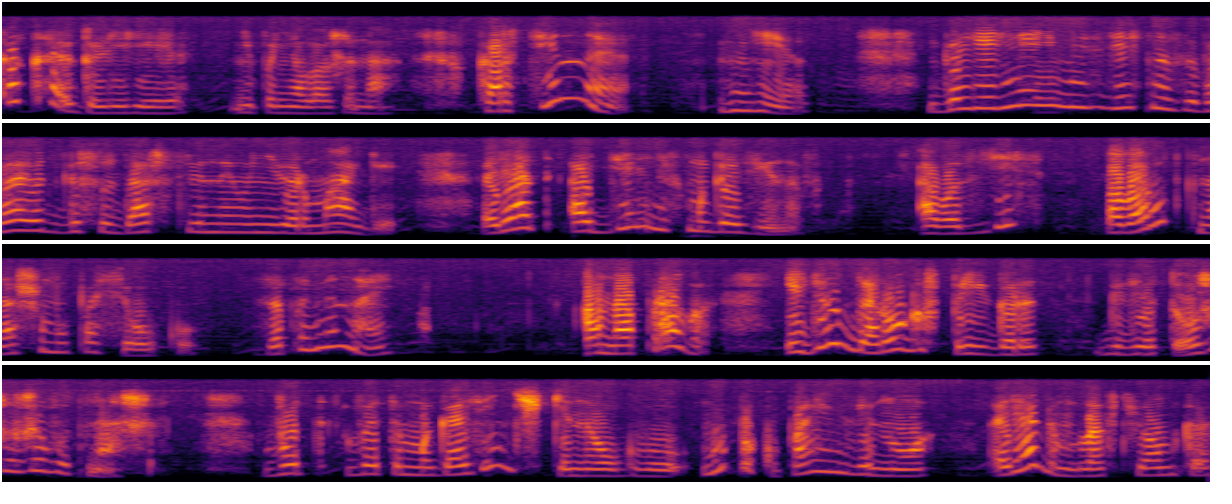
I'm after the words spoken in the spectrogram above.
Какая галерея? Не поняла жена. Картинная? Нет. Галереями здесь называют государственные универмаги, ряд отдельных магазинов. А вот здесь поворот к нашему поселку. Запоминай. А направо идет дорога в пригород, где тоже живут наши. Вот в этом магазинчике на углу мы покупаем вино. Рядом лавчонка,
